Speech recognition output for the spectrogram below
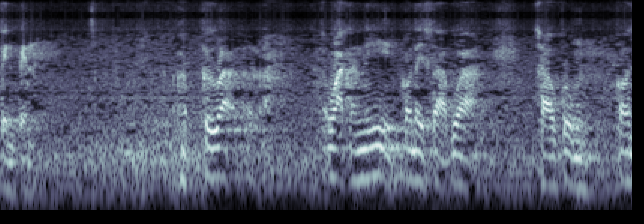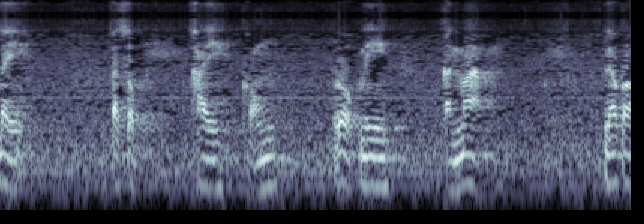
เป็นเป็นคือว่าหวัดอันนี้ก็ได้ทราบว่าชาวกรุงก็ได้ประสบภัยของโรคนี้กันมาก แล้วก็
